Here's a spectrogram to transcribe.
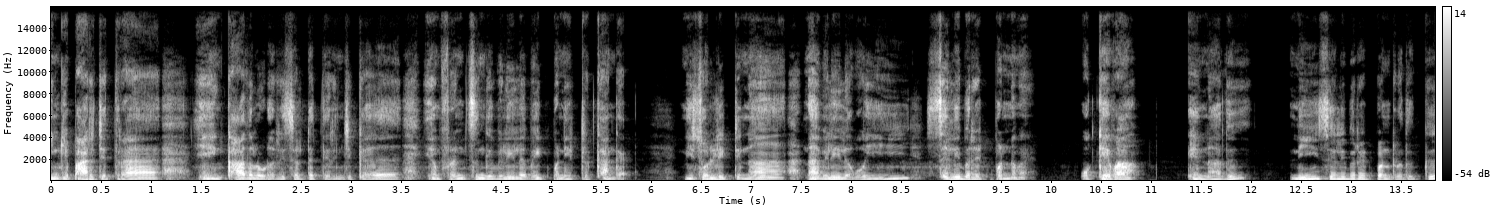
இங்கே பாரு சித்ரா என் காதலோட ரிசல்ட்டை தெரிஞ்சுக்க என் ஃப்ரெண்ட்ஸுங்க வெளியில் வெயிட் பண்ணிகிட்ருக்காங்க நீ சொல்லிட்டுனா நான் வெளியில் போய் செலிப்ரேட் பண்ணுவேன். ஓகேவா என்னது? நீ செலிப்ரேட் பண்ணுறதுக்கு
